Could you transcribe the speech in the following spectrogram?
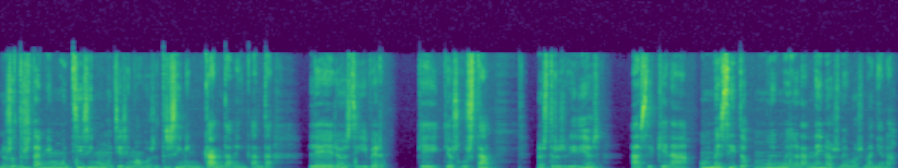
Nosotros también muchísimo, muchísimo a vosotros y me encanta, me encanta leeros y ver que, que os gusta nuestros vídeos. Así que nada, un besito muy muy grande y nos vemos mañana.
